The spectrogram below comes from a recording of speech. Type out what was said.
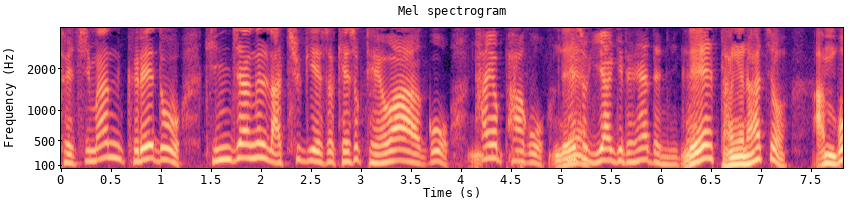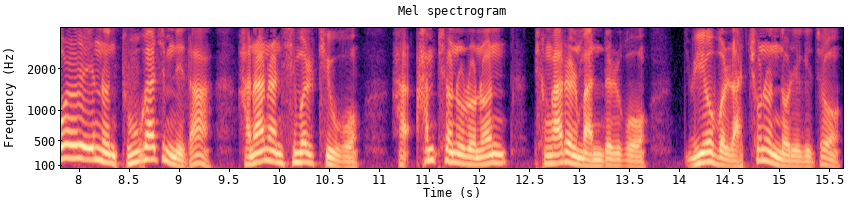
되지만 그래도 긴장을 낮추기 위해서 계속 대화하고 타협하고 네. 계속 이야기를 해야 됩니까? 네, 당연하죠. 안보에는 두 가지입니다. 하나는 힘을 키우고 한편으로는 평화를 만들고 위협을 낮추는 노력이죠.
